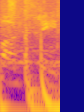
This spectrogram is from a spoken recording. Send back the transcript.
Fucking.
